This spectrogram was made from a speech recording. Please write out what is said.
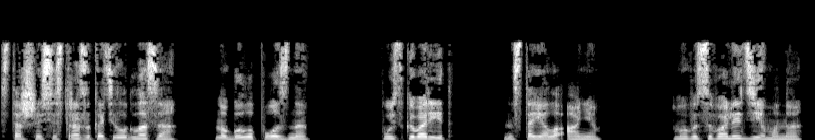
Старшая сестра закатила глаза, но было поздно. «Пусть говорит», настояла Аня. «Мы вызывали демона», —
